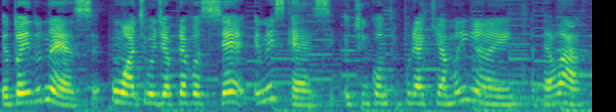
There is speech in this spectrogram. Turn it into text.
eu tô indo nessa. Um ótimo dia para você e não esquece, eu te encontro por aqui amanhã, hein? Até lá.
